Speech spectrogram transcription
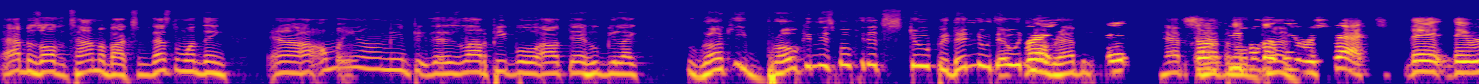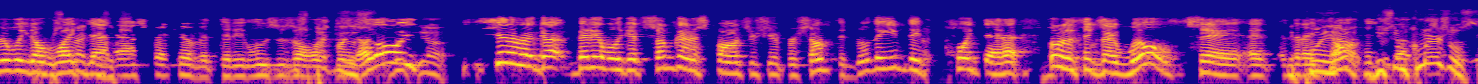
That happens all the time in boxing. That's the one thing. And uh, you know, what I mean, there's a lot of people out there who'd be like, "Rocky broke in this movie. That's stupid. They knew that would Right. never happen." It- Hap- Some happen people that we respect, they they really don't like Respect that is a- aspect of it. That he loses all his money. Like, oh, he yeah. should have got been able to get some kind of sponsorship or something. No, they they point that out. One of the things I will say uh, that I point don't out, do some commercials.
